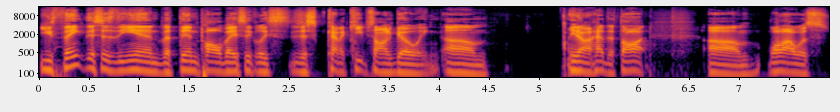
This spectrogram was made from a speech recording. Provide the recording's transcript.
you think this is the end, but then Paul basically just kind of keeps on going. Um, you know, I had the thought um, while I was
